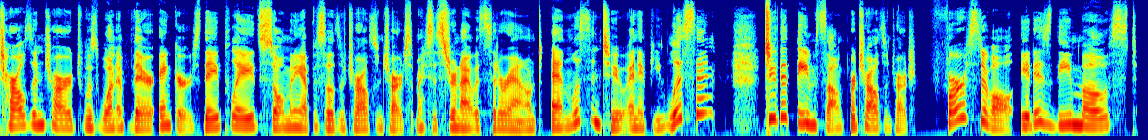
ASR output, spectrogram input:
Charles in Charge was one of their anchors. They played so many episodes of Charles in Charge that my sister and I would sit around and listen to. And if you listen to the theme song for Charles in Charge, first of all, it is the most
